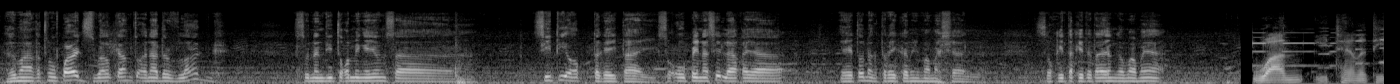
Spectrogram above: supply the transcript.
Hello mga ka-Troopards, welcome to another vlog. So nandito kami ngayon sa City of Tagaytay. So open na sila kaya eto nagtry kami mamasyal. So kita-kita tayo hanggang mamaya. One eternity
